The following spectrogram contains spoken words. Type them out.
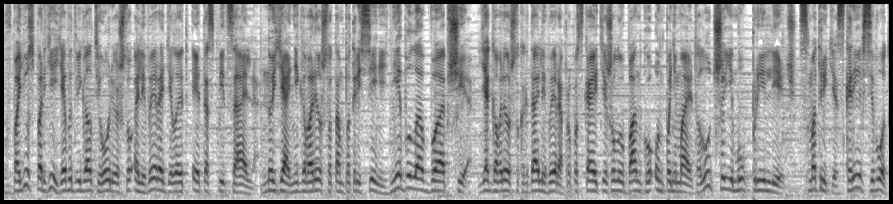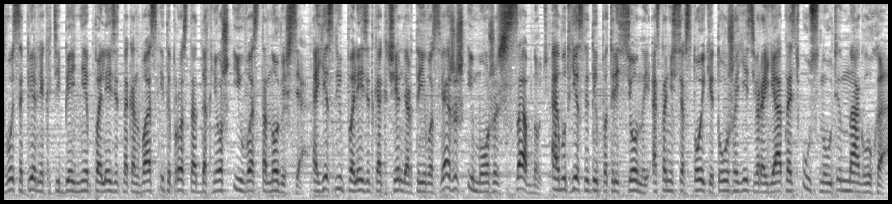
В бою с Парье я выдвигал теорию, что Оливейра делает это специально, но я не говорил, что там потрясений не было вообще. Я говорил, что когда Оливейра пропускает тяжелую банку, он понимает, лучше ему прилечь. Смотрите, скорее всего, твой соперник тебе не полезет на канвас и ты просто отдохнешь и восстановишься. А если полезет как Чендлер, ты его свяжешь и можешь сабнуть. А вот если ты потрясенный, останешься в стойке, то уже есть вероятность уснуть наглухо.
